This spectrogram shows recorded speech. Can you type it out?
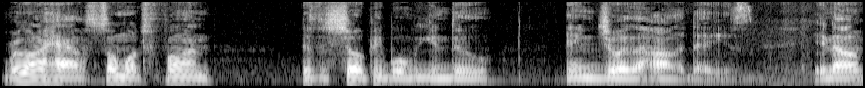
We're going to have so much fun just to show people what we can do. Enjoy the holidays, you know?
